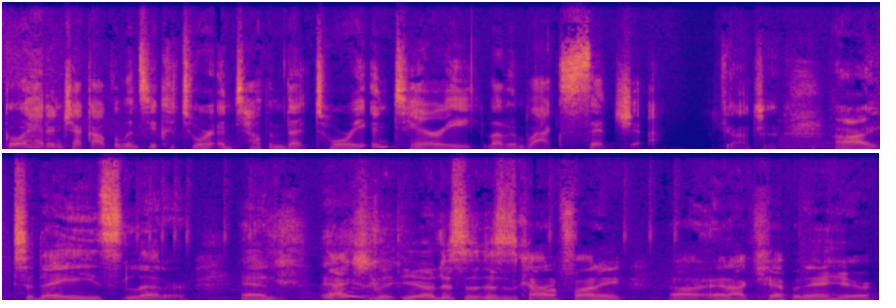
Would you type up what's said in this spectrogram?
go ahead and check out Valencia Couture and tell them that Tory and Teri, Love and Black, sent you. Gotcha. All right, today's letter, and actually, you know, this is this is kind of funny, uh, and I kept it in here,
